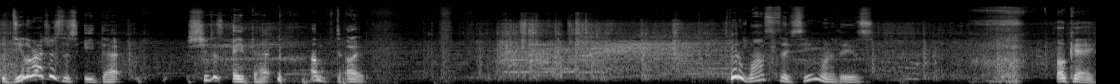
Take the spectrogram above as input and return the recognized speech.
Did Diloracheirus just eat that? She just ate that. I'm done. It's been a while since I've seen one of these. Okay,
